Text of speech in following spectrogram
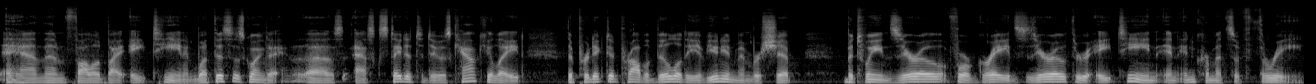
and then followed by 18. And what this is going to uh, ask Stata to do is calculate the predicted probability of union membership between 0 for grades 0 through 18 in increments of 3.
